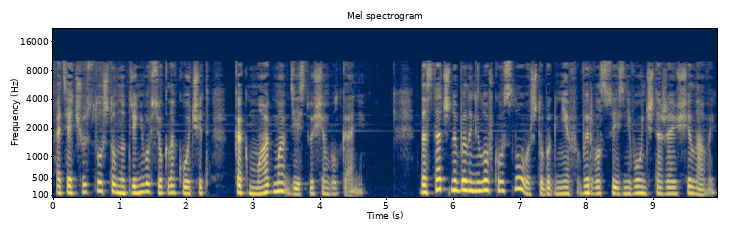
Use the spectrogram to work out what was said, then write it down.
хотя чувствовал, что внутри него все клокочет, как магма в действующем вулкане. Достаточно было неловкого слова, чтобы гнев вырвался из него уничтожающей лавой.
